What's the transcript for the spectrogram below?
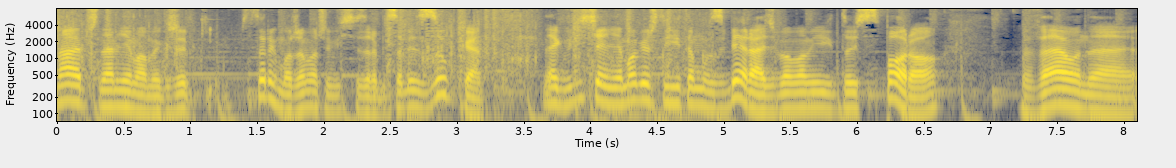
No ale przynajmniej mamy grzybki, z których możemy oczywiście zrobić sobie zupkę. No jak widzicie, nie mogę już tych itemów zbierać, bo mam ich dość sporo. Wełnę,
